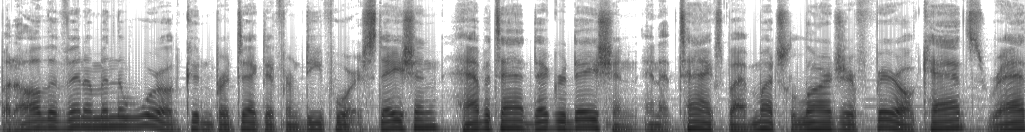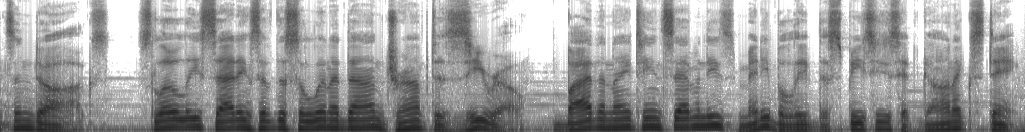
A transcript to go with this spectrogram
But all the venom in the world couldn't protect it from deforestation, habitat degradation, and attacks by much larger feral cats, rats, and dogs. Slowly, sightings of the Solenodon dropped to zero. By the 1970s, many believed the species had gone extinct.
